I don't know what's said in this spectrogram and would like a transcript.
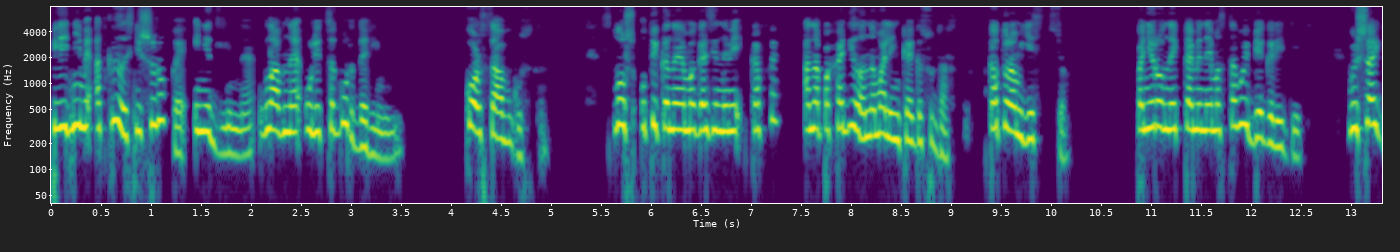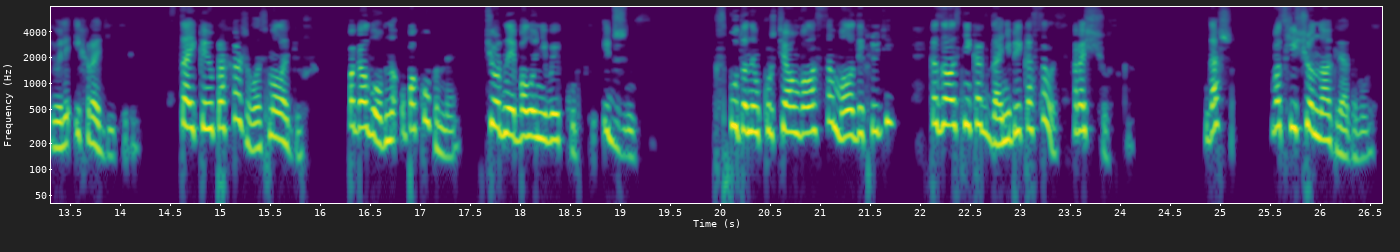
Перед ними открылась не широкая и не длинная, главная улица города Римени. Корса Августа, Сплошь утыканная магазинами кафе, она походила на маленькое государство, в котором есть все. По неровной каменной мостовой бегали дети, вышагивали их родители. Стайками прохаживалась молодежь, поголовно упакованная в черные балоневые куртки и джинсы. К спутанным курчавым волосам молодых людей, казалось, никогда не прикасалась расческа. Даша восхищенно оглядывалась.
